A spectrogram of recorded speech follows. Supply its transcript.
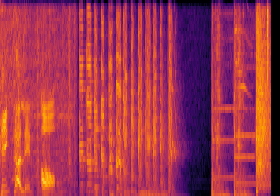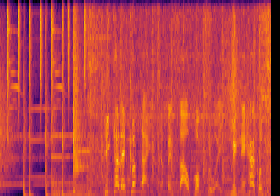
พิงค์ทาเลนต์ออม พิงค์ทาเลนต์คนไหนจะเป็นสาวผมสวยหนึ่งใน 5 คนสุด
